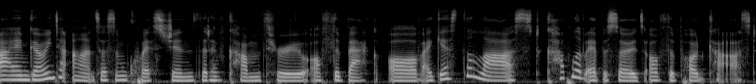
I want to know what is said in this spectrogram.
I am going to answer some questions that have come through off the back of, I guess, the last couple of episodes of the podcast.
